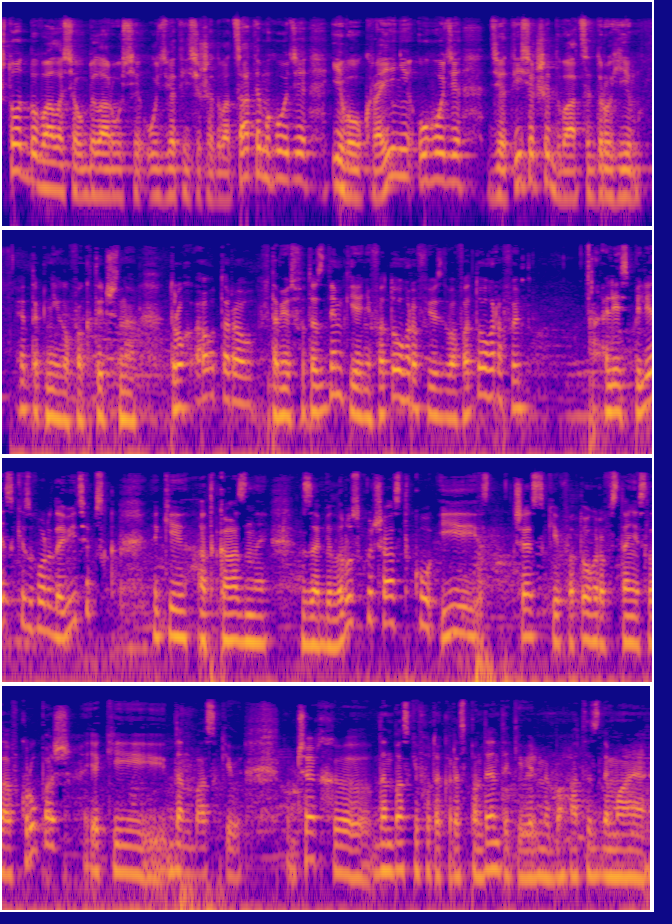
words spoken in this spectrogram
што адбывалася ў Беларусі ў 2020 годзе і ва ўкраіне ў годзе 2022. Эта кніга фактычна трох аўтараў. Там ёсць фотаздымкі, я не фотограф, ёсць два фотографы. Алесь Пелецкі з горада Віцебск, які адказны за беларускую частку і чэшскі фотограф Станіслав Крупаш, які данбаскі чэх данбаскі фотокарэспандэнт, які вельмі багата здымае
